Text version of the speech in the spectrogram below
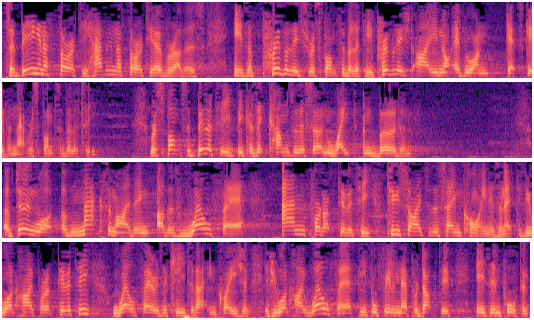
So being an authority, having an authority over others, is a privileged responsibility. Privileged, i.e., not everyone gets given that responsibility. Responsibility because it comes with a certain weight and burden. Of doing what? Of maximizing others' welfare and productivity. Two sides of the same coin, isn't it? If you want high productivity, welfare is a key to that equation. If you want high welfare, people feeling they're productive is important.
